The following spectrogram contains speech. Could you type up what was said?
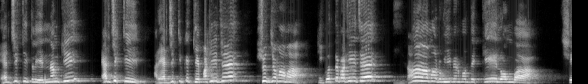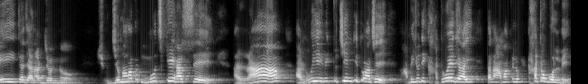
অ্যাডজেক্টিভ তাহলে এর নাম কি? অ্যাডজেক্টিভ আর অ্যাডজেক্টিভকে কে পাঠিয়েছে? সূর্য মামা। কি করতে পাঠিয়েছে? রাম আর রহিমের মধ্যে কে লম্বা? সেইটা জানার জন্য। সূর্য মামা তো মুচকি হাসছে। আর রাম আর রহিম একটু চিন্তিত আছে। আমি যদি খাটো হয়ে যাই, তাহলে আমাকে লোকে খাটো বলবে।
